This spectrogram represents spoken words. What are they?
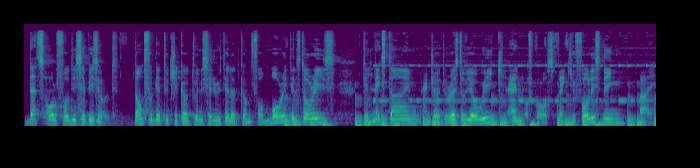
That's all for this episode. Don't forget to check out 20centryretail.com for more retail stories. Till next time, enjoy the rest of your week, and of course, thank you for listening. Bye.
